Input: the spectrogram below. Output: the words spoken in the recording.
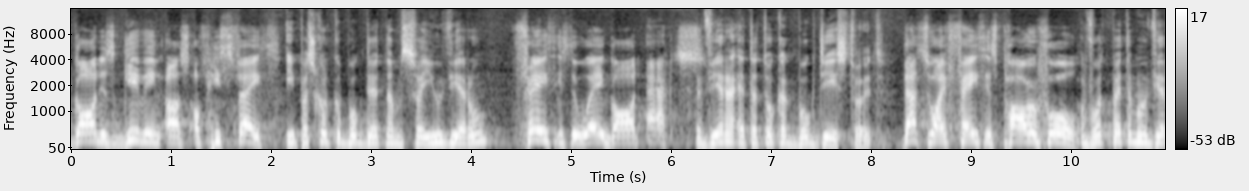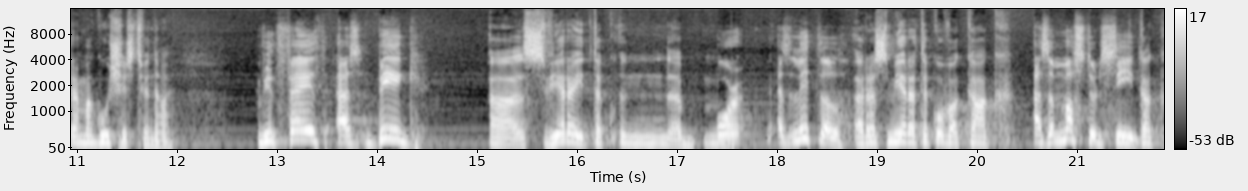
God is giving us of his faith, И поскольку Бог дает нам свою веру, faith is the way God acts. вера – это то, как Бог действует. That's why faith is powerful. Вот поэтому вера могущественна. With faith as big А с верой так- м, or as little размера такого, как, as a mustard seed, как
